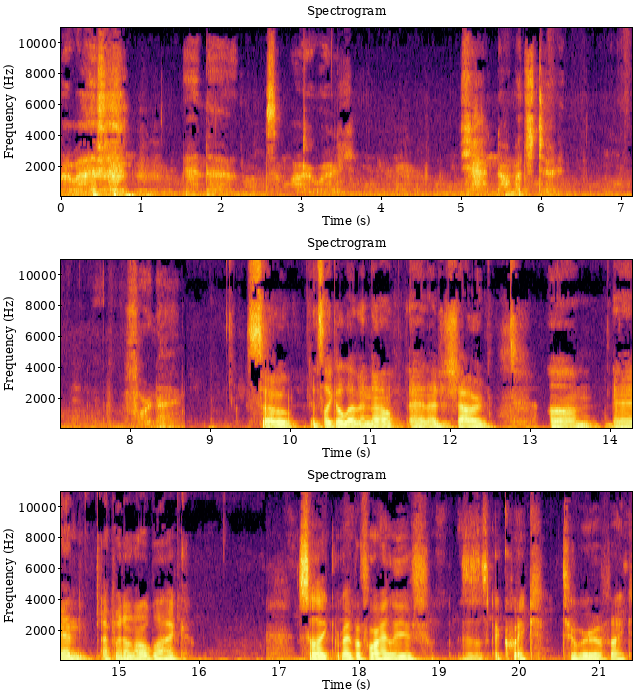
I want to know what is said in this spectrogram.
my wife and uh, some artwork. Yeah, not much to it. Fortnite. So it's like 11 now, and I just showered. Um, and I put on all black. So like right before I leave, this is a quick tour of like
